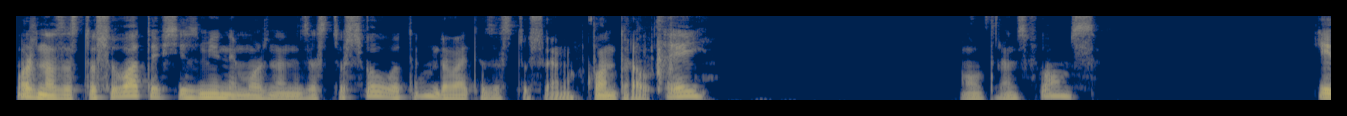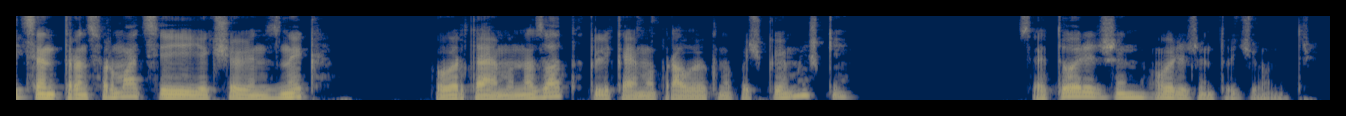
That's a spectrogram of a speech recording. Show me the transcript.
Можна застосувати всі зміни, можна не застосовувати. Ну, Давайте застосуємо Ctrl-A, All Transforms. І центр трансформації, якщо він зник, повертаємо назад, клікаємо правою кнопочкою мишки. Set Origin, Origin to Geometry.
